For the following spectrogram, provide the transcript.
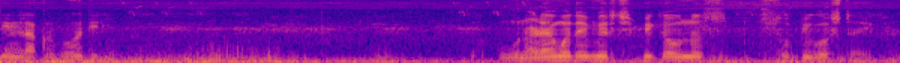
तीन लाख रुपये होतील. उन्हाळ्यामध्ये मिरची पिकवणं सोपी गोष्ट आहे का?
